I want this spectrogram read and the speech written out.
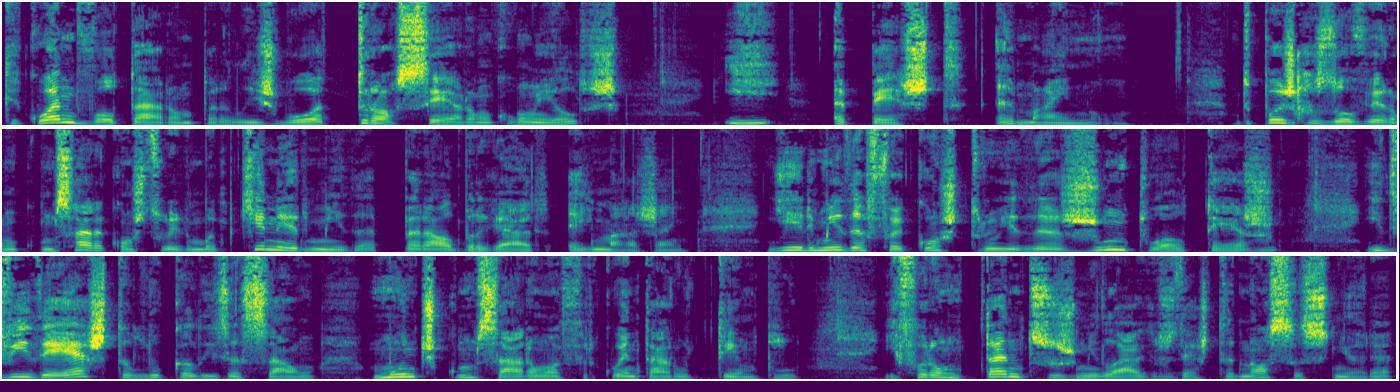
que, quando voltaram para Lisboa, trouxeram com eles e a peste amainou. Depois resolveram começar a construir uma pequena ermida para albergar a imagem. E a ermida foi construída junto ao Tejo, e devido a esta localização, muitos começaram a frequentar o templo, e foram tantos os milagres desta Nossa Senhora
